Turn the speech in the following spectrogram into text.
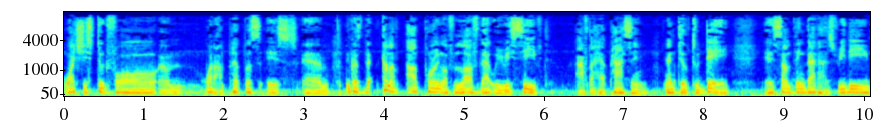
what she stood for, um, what our purpose is, um, because the kind of outpouring of love that we received after her passing until today is something that has really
